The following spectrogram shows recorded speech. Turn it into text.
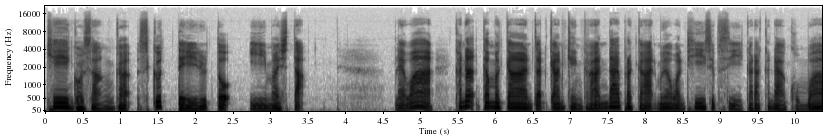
圭吾さんが作っていると言いましたแปลว่า คณะกรรมการจัดการแข่งขันได้ประกาศเมื่อวันที่ 14 กรกฎาคมว่า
